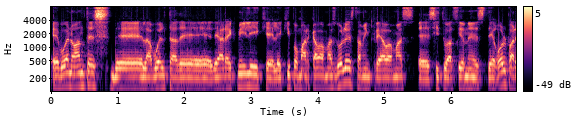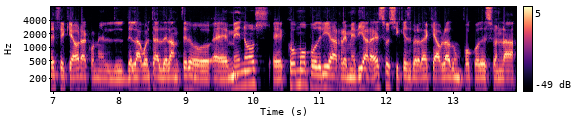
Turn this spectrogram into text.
Eh, bueno, antes de la vuelta de, Arek Milik, el equipo marcaba más goles, también creaba más eh, situaciones de gol. Parece que ahora con el de la vuelta del delantero eh, menos. Eh, ¿Cómo podría remediar a eso? Sí que es verdad que ha hablado un poco de eso en la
